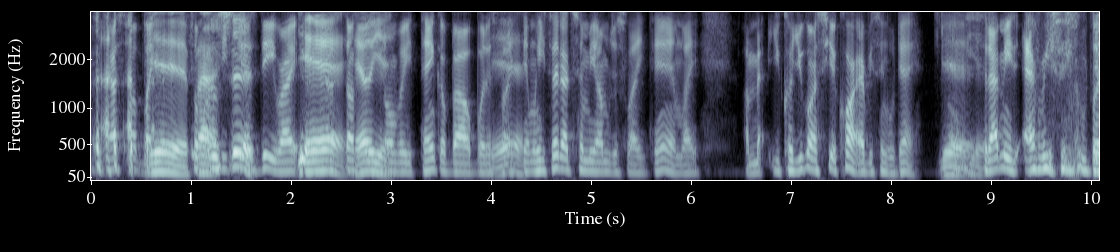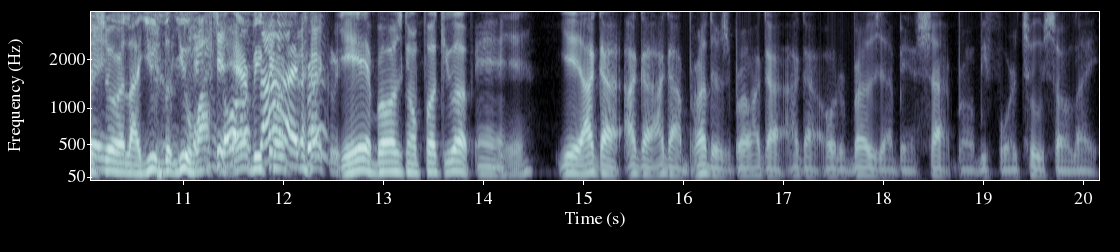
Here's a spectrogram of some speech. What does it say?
but that's stuff like Yeah, talk. PTSD, right? Yeah, that's stuff hell that you yeah. don't really think about. But it's Yeah. like then when he said that to me, I'm just like, damn, like, I'm because you're gonna see a car every single day. Yeah. Oh, yeah. So that means every single For sure. Like you you watch it every outside, bro. Exactly. Yeah, bro, it's gonna fuck you up. And Yeah. Yeah, I got I got I got brothers, bro. I got I got older brothers that been shot, bro, before too. So like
